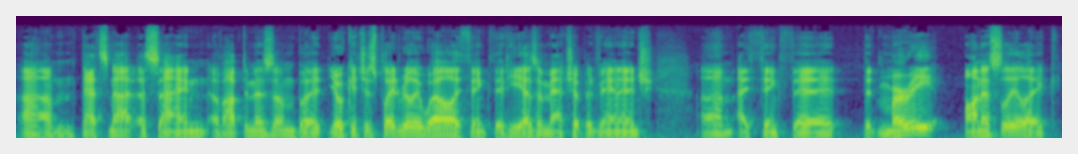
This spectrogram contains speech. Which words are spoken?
um, that's not a sign of optimism. But Jokic has played really well. I think that he has a matchup advantage. Um, I think that that Murray, honestly, like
